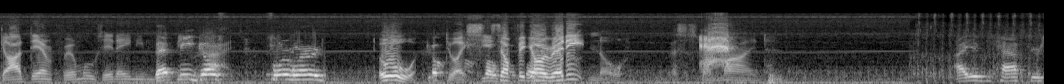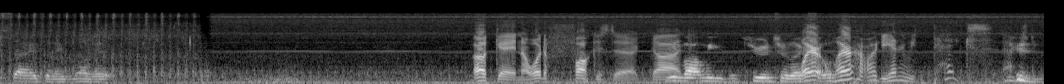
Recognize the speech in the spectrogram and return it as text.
goddamn thermals. It ain't even Let gonna me go right. forward. Ooh, Go, do I see go, something go. already? No. That's just my ah. mind. I am half your size and I love it. Okay, now where the fuck is the You god? about me, the true intellectual. Where where are the enemy tanks?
